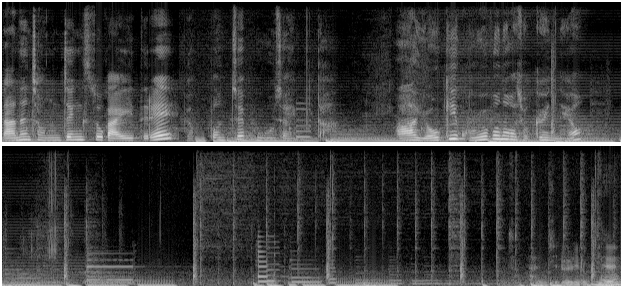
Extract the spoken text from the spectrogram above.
나는 전쟁 속 아이들의 몇 번째 보호자입니다. 아, 여기 고유 번호가 적혀 있네요. 팔찌를 이렇게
